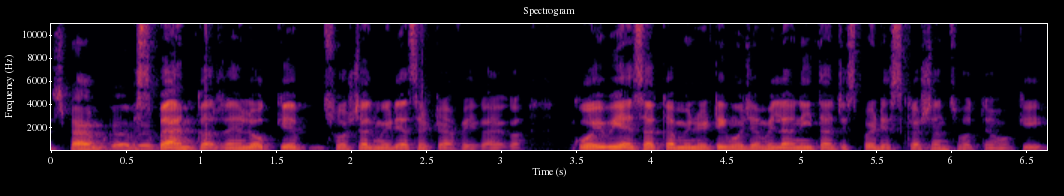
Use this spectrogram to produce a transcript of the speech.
स्पैम कर रहे स्पैम कर रहे हैं लोग कि सोशल मीडिया से ट्रैफ़िक आएगा। कोई भी ऐसा कम्युनिटी मुझे मिला नहीं था जिस पर डिस्कशंस होते हो कि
